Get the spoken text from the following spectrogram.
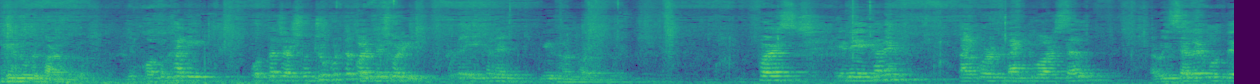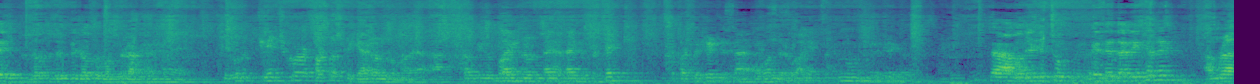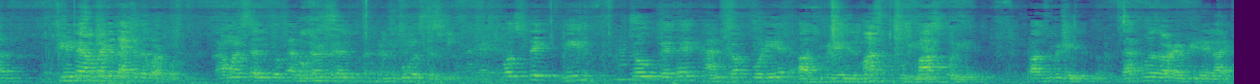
এই করা হলো যে কতখানি অত্যাচার সহ্য করতে পারে যে শরীর ওটা এখানে নির্ধারণ করা হলো ফার্স্ট এনে এখানে তারপর ব্যাক টু আওয়ার সেল আর ওই সেলের মধ্যে যতজনকে যত বছর রাখা হয় সেগুলো চেঞ্জ করার পারপাস থেকে I don't know some people to protect the perpetrators I wonder why তা আমাদেরকে চোখ বেঁধে দেন এখানে আমরা সেটা আপনাকে দেখাতে পারব। আমার সেল কোথায় ওনার সেল কোথায়। প্রত্যেক দিন চোখ বেঁধে হ্যান্ডকাপ পরিয়ে বাথরুমে নিয়ে যেত। মাস্ক পরিয়ে বাথরুমে নিয়ে যেত that was our everyday life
